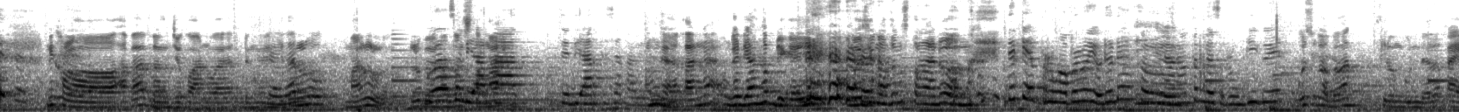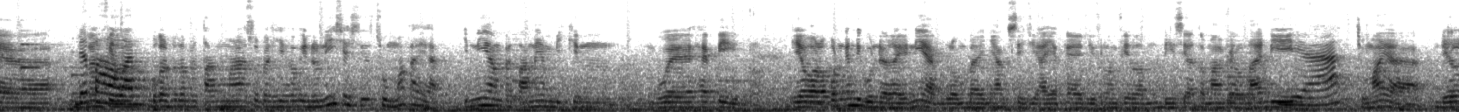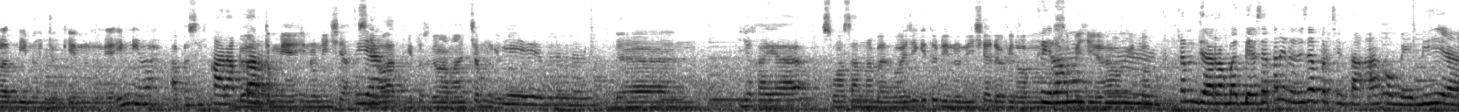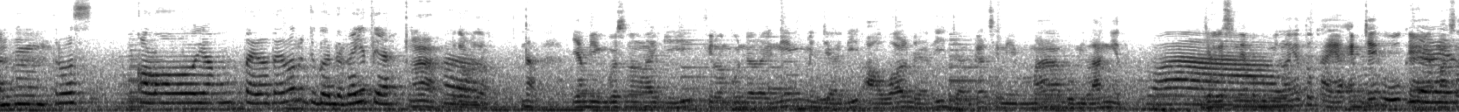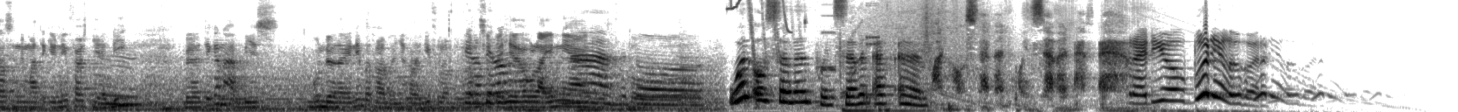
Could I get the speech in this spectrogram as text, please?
Ini kalau apa Bang Joko Anwar dengerin Denger. kita lu malu loh. Lu baru nonton setengah. diangkat jadi artisnya kali Enggak, karena enggak dianggap deh kayaknya. gue sih nonton setengah doang. dia kayak perlu nggak perlu ya udah deh kalau Iya. nonton gak serugi gue gue suka banget film Gundala kayak Dia bukan pahlawan. film bukan film pertama superhero Indonesia sih cuma kayak ini yang pertama yang bikin gue happy gitu. Ya walaupun kan di Gundala ini ya belum banyak CGI kayak di film-film DC atau Marvel tadi iya cuma ya dia lebih nunjukin ya inilah apa sih Karakter. berantemnya Indonesia Iya. silat gitu segala macem gitu iya iya bener-bener dan ya kayak suasana baru aja gitu di Indonesia ada film, film superhero hmm, gitu kan jarang banget biasanya kan Indonesia percintaan komedi ya Mhm. terus kalau yang Taylor Taylor juga The Raid ya Nah, betul Ah. betul. Nah, yang bikin gue seneng lagi, film Gundala ini menjadi awal dari jagat sinema Bumi Langit. wow Jagat sinema Bumi Langit tuh kayak MCU, kayak Iya, iya. Marvel Cinematic Universe. Jadi Hmm. berarti kan abis Gundala ini bakal banyak lagi film-film superhero lainnya nah gitu. betul 107.7 FM. Radio Budi Luhur.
